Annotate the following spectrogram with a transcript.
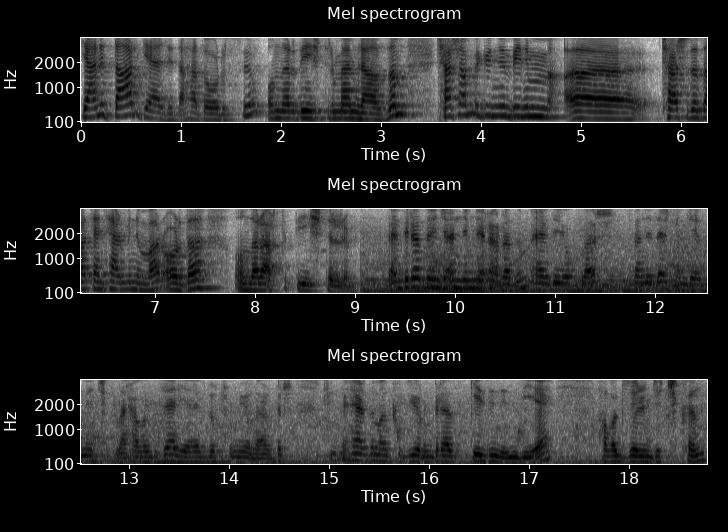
Yani dar geldi daha doğrusu. Onları değiştirmem lazım. Çarşamba günü benim e, çarşıda zaten terminim var. Orada onları artık değiştiririm. Ben biraz önce annemleri aradım. Evde yoklar. Zannedersem gezmeye çıktılar. Hava güzel ya evde oturmuyorlardır. Çünkü ben her zaman kızıyorum biraz gezinin diye. Hava güzel olunca çıkın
